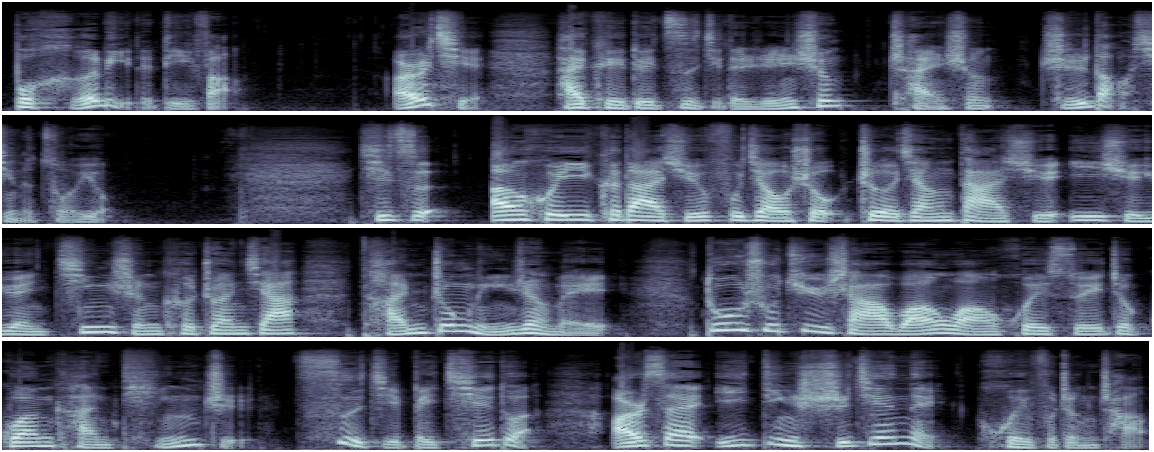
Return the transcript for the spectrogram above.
不合理的地方。而且还可以对自己的人生产生指导性的作用。其次，安徽医科大学副教授、浙江大学医学院精神科专家谭忠林认为，多数剧傻往往会随着观看停止、刺激被切断，而在一定时间内恢复正常。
